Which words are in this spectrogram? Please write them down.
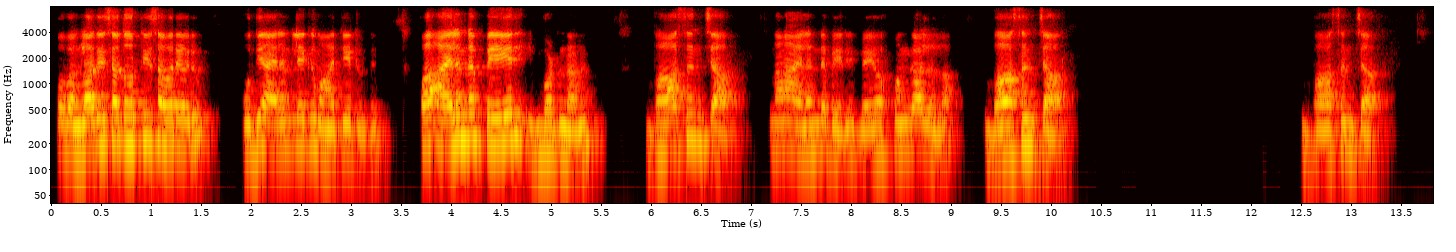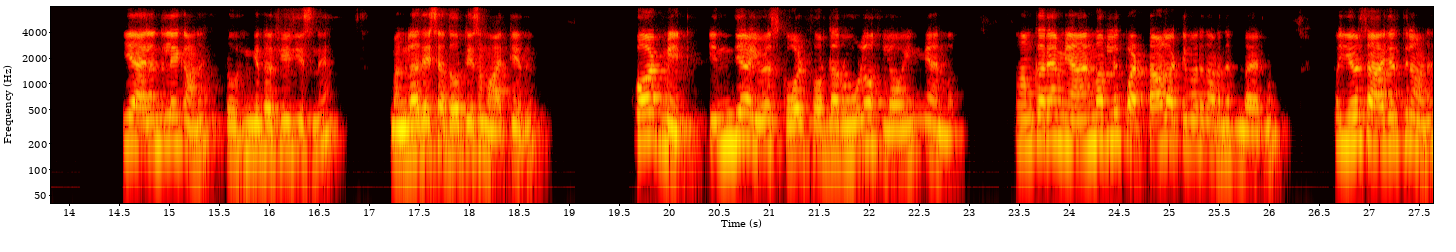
അപ്പോൾ ബംഗ്ലാദേശ് അതോറിറ്റീസ് അവരെ ഒരു പുതിയ ഐലൻഡിലേക്ക് മാറ്റിയിട്ടുണ്ട്. അപ്പോൾ ആ ഐലൻഡിന്റെ പേര് ഇമ്പോർട്ടന്റ് ആണ്. ഭാസൻ ചാർ എന്നാണ് ഐലൻഡിന്റെ പേര്. ബേ ഓഫ് ബംഗാളിലുള്ള ഭാസൻ ചാർ ഭാസൻ ചാർ ഈ ഐലൻഡിലേക്കാണ് റോഹിംഗ്യൻ റെഫ്യൂജീസിനെ ബംഗ്ലാദേശ് അതോറിറ്റീസ് മാറ്റിയത്. Quad meet India U S call for the rule of law in Myanmar നമുക്കറിയാം മ്യാൻമറിൽ പട്ടാള അട്ടിമറി നടന്നിട്ടുണ്ടായിരുന്നു. അപ്പൊ ഈ ഒരു സാഹചര്യത്തിലാണ്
